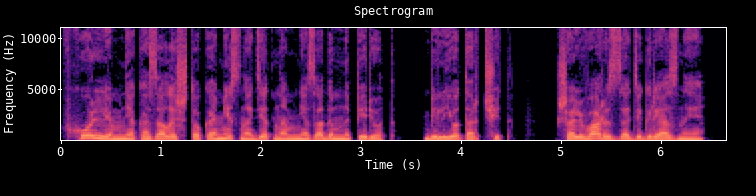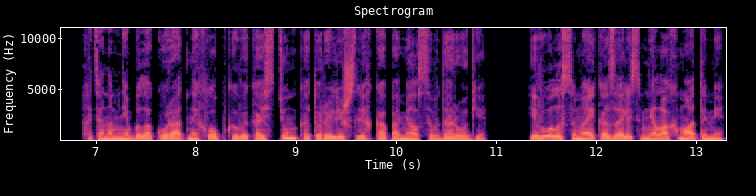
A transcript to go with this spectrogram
В холле мне казалось, что камис надет на мне задом наперед, белье торчит, шальвары сзади грязные, хотя на мне был аккуратный хлопковый костюм, который лишь слегка помялся в дороге. И волосы мои казались мне лохматыми,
